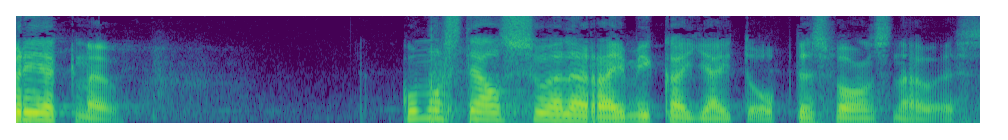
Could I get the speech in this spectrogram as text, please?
preek nou? Kom ons stel so hulle rymika jyt op. Dis waar ons nou is.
